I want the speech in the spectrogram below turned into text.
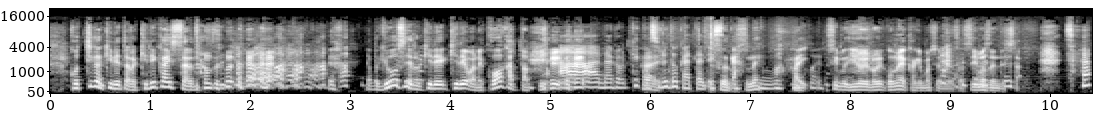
こっちが切れたら切れ返しされたんですよ、ね。やっぱ行政の切れ、切れはね、怖かったっていう。ああ、なるほど。結構鋭かったですか。はい、そうですね。はい。すみません、いろいろご迷惑かけました。すいませんでした。さあ、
